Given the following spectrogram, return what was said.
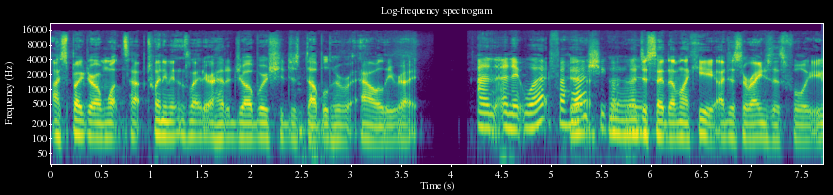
I spoke to her on WhatsApp. Twenty minutes later, I had a job where she just doubled her hourly rate. And, and it worked for her. She got Yeah, the, I just said, "I'm like, here, I just arranged this for you,"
